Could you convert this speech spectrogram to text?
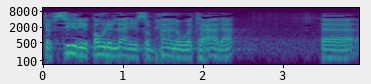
تفسير قول الله سبحانه وتعالى آه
